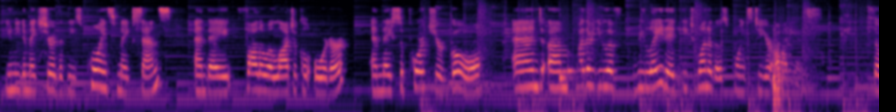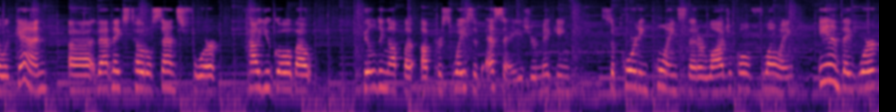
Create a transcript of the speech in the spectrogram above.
You need to make sure that these points make sense and they follow a logical order and they support your goal and um, whether you have related each one of those points to your audience. So again, uh, that makes total sense for how you go about building up a, a persuasive essay is you're making supporting points that are logical, flowing, and they work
